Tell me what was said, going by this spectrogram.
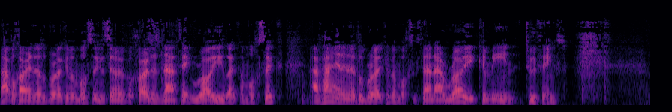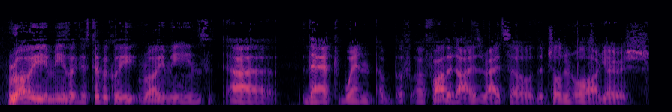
Ma Bukhar and Itl of a Muchsik, the same way Bukhar does not take Roi like a Muchsik. Avhayin and Itl of a Muchsik. Now, now Roi can mean two things. Roy means like this. Typically, Roi means, uh, that when a, a, a, father dies, right, so the children all are Yerush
